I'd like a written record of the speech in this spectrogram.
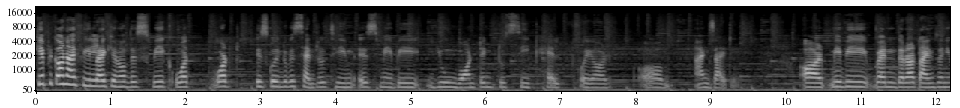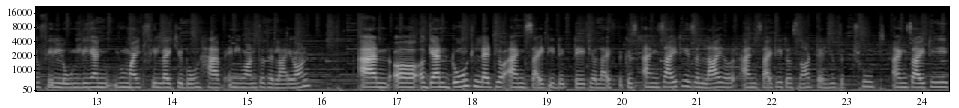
Capricorn, I feel like, you know, this week, what, what is going to be central theme is maybe you wanting to seek help for your um, anxiety or maybe when there are times when you feel lonely and you might feel like you don't have anyone to rely on. And uh, again don't let your anxiety dictate your life because anxiety is a liar. Anxiety does not tell you the truth. Anxiety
